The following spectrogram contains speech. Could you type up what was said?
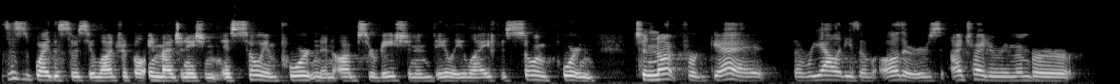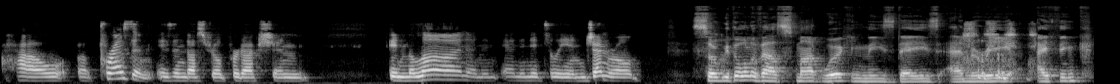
This is why the sociological imagination is so important, and observation in daily life is so important to not forget the realities of others. I try to remember how uh, present is industrial production in Milan and in, and in Italy in general. So, with all of our smart working these days, Anne Marie, I think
